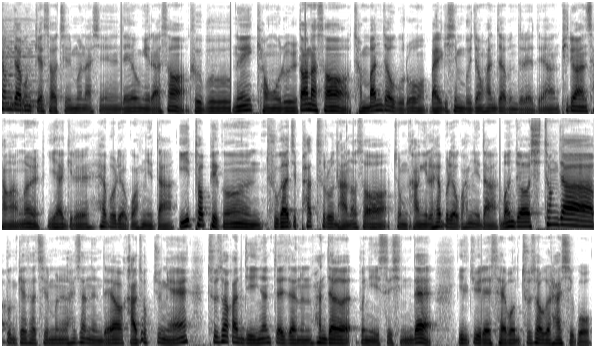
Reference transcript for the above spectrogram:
시청자분께서 질문하신 내용이라서 그분의 경우를 떠나서 전반적으로 말기 신부전 환자분들에 대한 필요한 상황을 이야기를 해보려고 합니다. 이 토픽은 두 가지 파트로 나눠서 좀 강의를 해보려고 합니다. 먼저 시청자분께서 질문을 하셨는데요. 가족 중에 투석한 지 2년째 되는 환자분이 있으신데 일주일에 세 번 투석을 하시고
